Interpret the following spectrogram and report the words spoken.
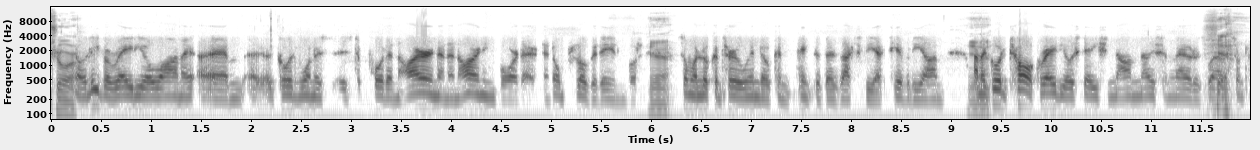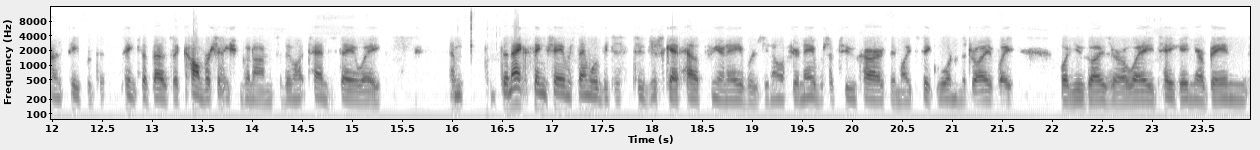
Sure. you know, leave a radio on. Um, a good one is, is to put an iron and an ironing board out. Now, don't plug it in, but Yeah. someone looking through a window can think that there's actually activity on. And a good talk radio station on nice and loud as well. Yeah. Sometimes people think that there's a conversation going on, so they might tend to stay away. And the next thing, Seamus, then would be just to just get help from your neighbours. You know, if your neighbours have two cars, they might stick one in the driveway while you guys are away. Take in your bins.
